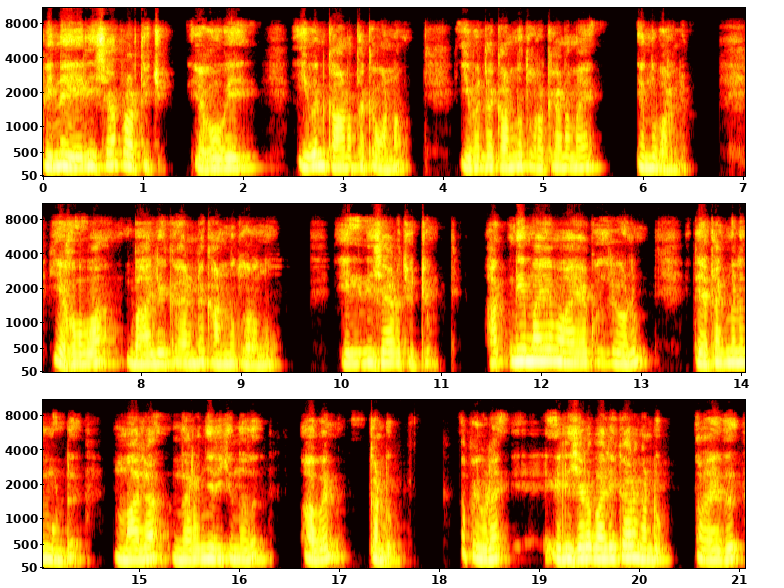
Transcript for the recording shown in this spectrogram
പിന്നെ എലീശ പ്രാർത്ഥിച്ചു യഹോവേ ഇവൻ കാണത്തക്കവണ്ണം ഇവന്റെ കണ്ണ് തുറക്കണമേ എന്ന് പറഞ്ഞു. യഹോവ ബാല്യക്കാരന്റെ കണ്ണു തുറന്നു. ഏലീശയുടെ ചുറ്റും അഗ്നിമയമായ കുതിരകളും രഥങ്ങളും കൊണ്ട് മല നിറഞ്ഞിരിക്കുന്നത് അവൻ കണ്ടു. അപ്പോൾ ഇവിടെ എലീശയുടെ ബാല്യക്കാരൻ കണ്ടു. അതായത്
